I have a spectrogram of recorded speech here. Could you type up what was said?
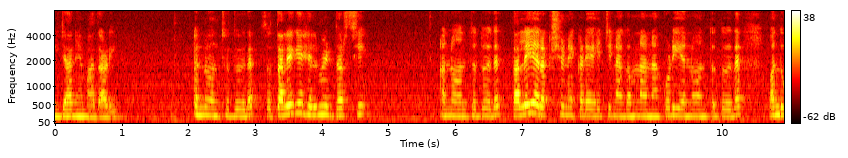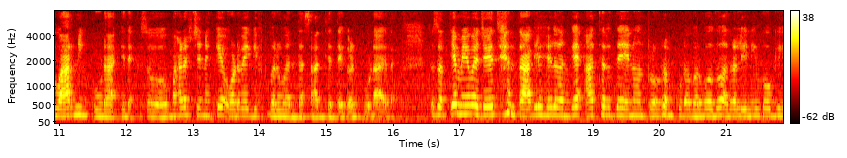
ನಿಜಾನೇ ಮಾತಾಡಿ. ಅನ್ನುವಂಥದ್ದು ಇದೆ. ಸೊ ತಲೆಗೆ ಹೆಲ್ಮೆಟ್ ಧರಿಸಿ ಅನ್ನುವಂಥದ್ದು ಇದೆ. ತಲೆಯ ರಕ್ಷಣೆ ಕಡೆ ಹೆಚ್ಚಿನ ಗಮನನ ಕೊಡಿ ಅನ್ನುವಂಥದ್ದು ಇದೆ. ಒಂದು ವಾರ್ನಿಂಗ್ ಕೂಡ ಇದೆ. ಸೊ ಬಹಳಷ್ಟು ಜನಕ್ಕೆ ಒಡವೆ ಗಿಫ್ಟ್ ಬರುವಂಥ ಸಾಧ್ಯತೆಗಳು ಕೂಡ ಇದೆ. ಸತ್ಯಮೇವ ಜಯತೆ ಅಂತ ಆಗಲೇ ಹೇಳಿದಂಗೆ ಆ ಥರದ್ದೇ ಏನೋ ಒಂದು ಪ್ರೋಗ್ರಾಮ್ ಕೂಡ ಬರ್ಬೋದು. ಅದರಲ್ಲಿ ನೀವು ಹೋಗಿ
